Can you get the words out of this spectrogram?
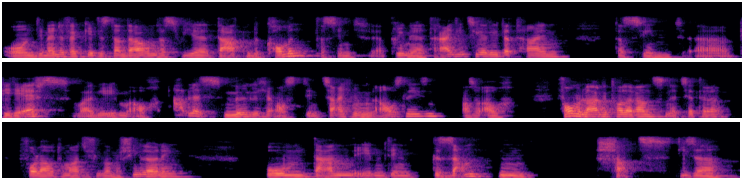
Und im Endeffekt geht es dann darum, dass wir Daten bekommen. Das sind äh, primär 3D-CAD-Dateien, das sind äh, PDFs, weil wir eben auch alles Mögliche aus den Zeichnungen auslesen, also auch Formulargetoleranzen etc vollautomatisch über Machine Learning, um dann eben den gesamten Schatz dieser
